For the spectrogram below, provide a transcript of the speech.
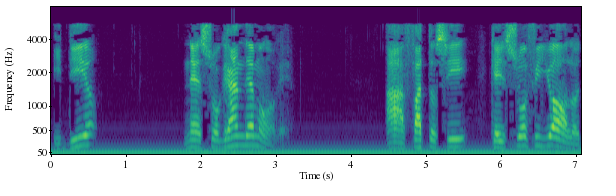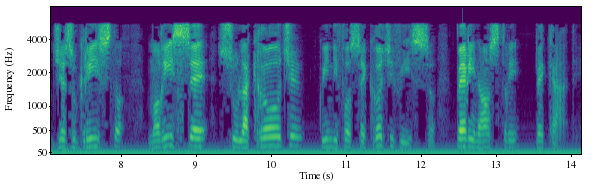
il Dio nel suo grande amore, ha fatto sì che il suo figliuolo Gesù Cristo morisse sulla croce, quindi fosse crocifisso per i nostri peccati.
